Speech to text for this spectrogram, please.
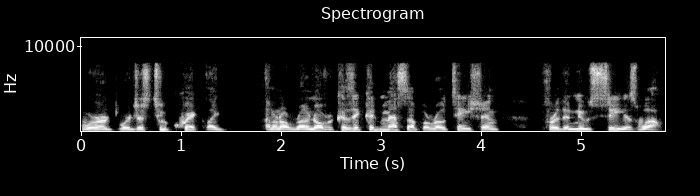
we're we're just too quick. Like I don't know, running over because it could mess up a rotation for the new C as well.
